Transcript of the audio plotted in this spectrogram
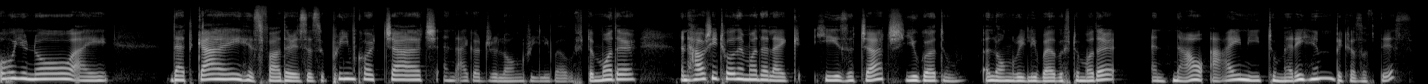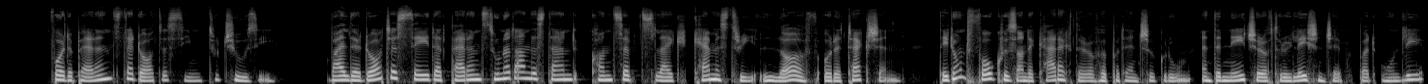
"Oh, you know, I that guy, his father is a Supreme Court judge, and I got along really well with the mother." And how she told her mother, like, he is a judge, you got along really well with the mother, and now I need to marry him because of this. For the parents, their daughters seem too choosy. While their daughters say that parents do not understand concepts like chemistry, love, or attraction, they don't focus on the character of a potential groom and the nature of the relationship, but only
